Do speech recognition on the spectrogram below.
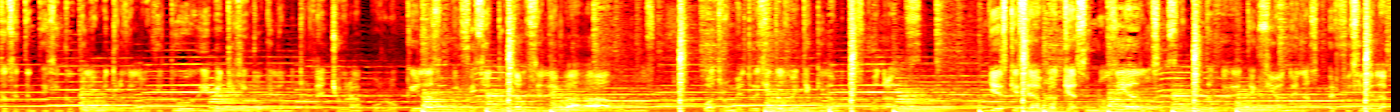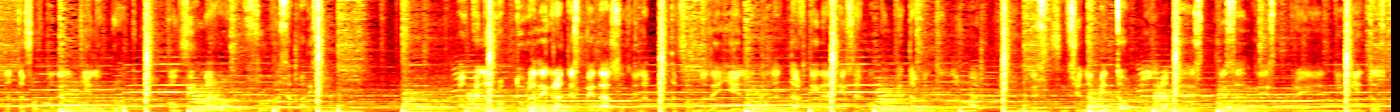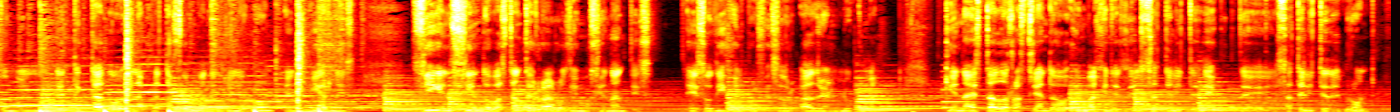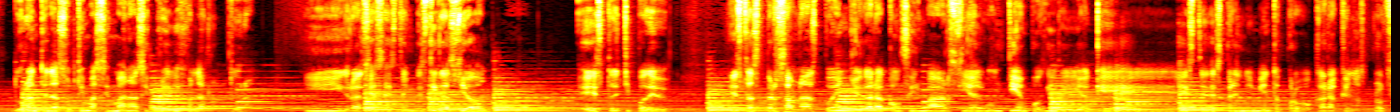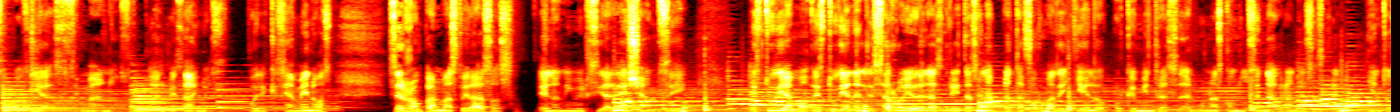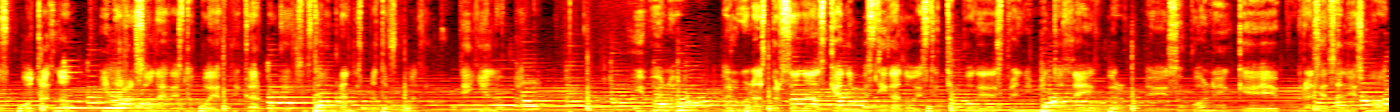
275 kilómetros de longitud y 25 kilómetros de anchura, por lo que la superficie total se eleva a unos 4.320 kilómetros cuadrados. Y es que se habla que hace unos días los instrumentos de detección en la superficie de la plataforma del hielo confirmaron su desaparición. Aunque la ruptura de grandes pedazos en la plataforma de hielo de la Antártida siendo bastante raros y emocionantes. Eso dijo el profesor Adrian Luckman, quien ha estado rastreando imágenes del satélite, del satélite del Brunt durante las últimas semanas y predijo la ruptura. Y gracias a esta investigación, este tipo de estas personas pueden llegar a confirmar si algún tiempo diría que este desprendimiento provocara que en los próximos días, semanas o tal vez años, puede que sea menos, se rompan más pedazos. En la Universidad de Shanxi estudian el desarrollo de las grietas en la plataforma de hielo porque mientras algunas conducen a grandes desprendimientos, otras no. Y las razones de esto puede explicar por qué existen grandes plataformas de, de hielo. Y bueno, algunas personas que han investigado este tipo de desprendimientos de iceberg eh, suponen que gracias al smog,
